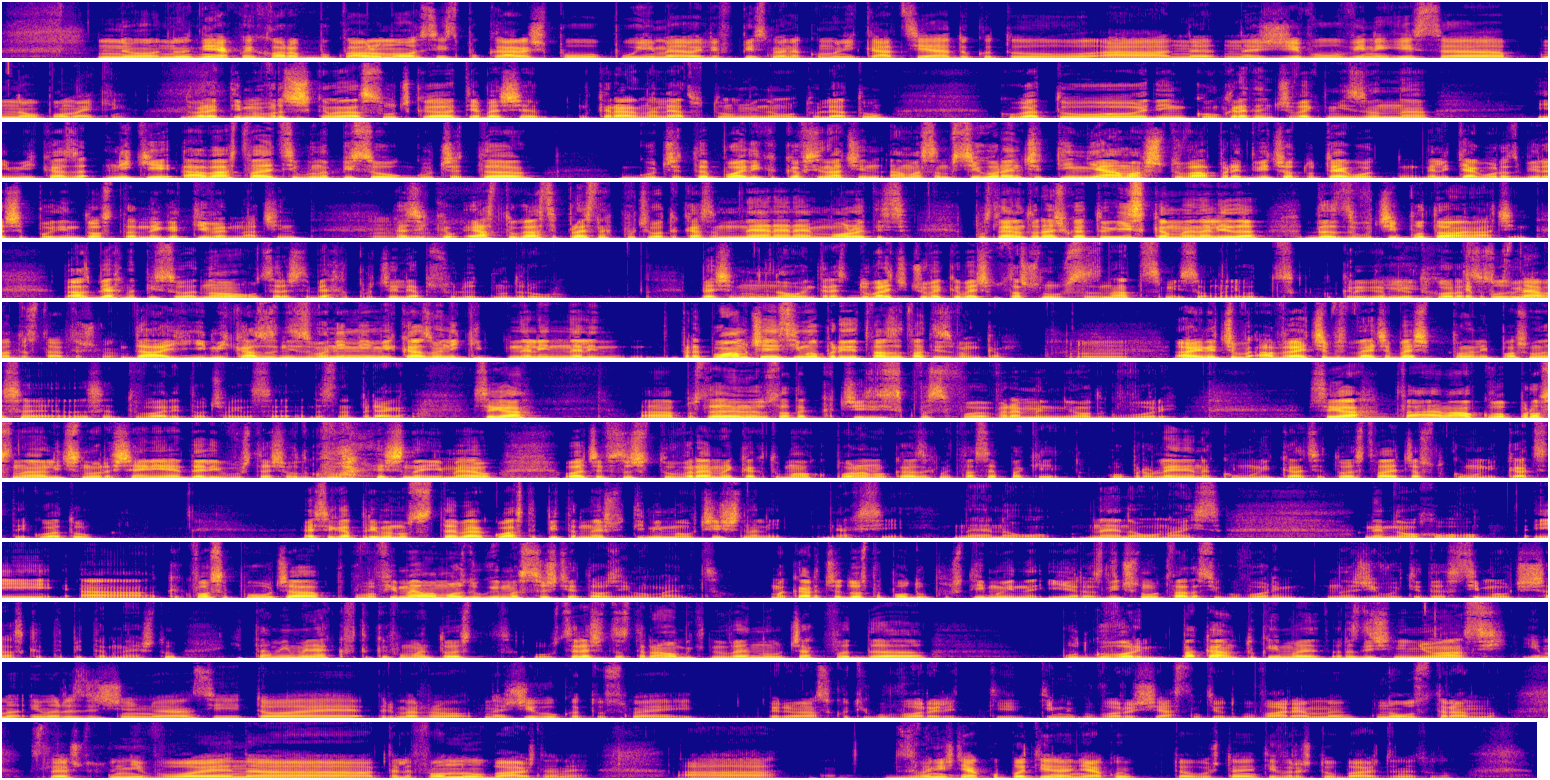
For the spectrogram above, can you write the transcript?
Но, но някои хора буквално може да се изпокараш по, по имейл или в писмена комуникация, докато а, на, на живо винаги са много по-меки. Добре, ти ме връщаш към една случка, тя беше края на лятото, миналото лято, когато един конкретен човек ми звънна и ми каза, Ники, а аз това да си го написал, го чета, го чета по еди какъв си начин, ама съм сигурен, че ти нямаш това предвид, защото тя го, нали, тя го разбираше по един доста негативен начин. Mm-hmm. Аз, аз тогава се плеснах по челото и казвам, не, не, не, моля ти се. Последното нещо, което искаме, нали, да, да звучи по този начин. Аз бях написал едно, отсреща бяха прочели абсолютно друго. Беше много интересно. Добре, че човека беше достатъчно осъзнат смисъл, нали, от кръга ми от хора, и те познава достатъчно. да, и ми казва, ни звъни ми и ми казва, Ники, нали, нали, предполагам, че не си имал преди това, затова ти звънкам. М. А иначе, а вече, вече беше нали, почнал да се, да се товари този човек, да се, да се напряга. Сега, а, последен недостатък, че изисква своевременни отговори. Сега, това е малко въпрос на лично решение, дали въобще ще отговаряш на имейл, обаче в същото време, както малко по-рано казахме, това все пак е управление на комуникация. Тоест, това е част от комуникацията. И когато е сега, примерно с теб, ако аз те питам нещо, ти ми мълчиш, нали? Някакси не е много, не е много найс. Не е много хубаво. И а, какво се получава? В имейла може да го има същия този момент. Макар, че е доста по-допустимо и, и е различно от това да си говорим на живо и ти да си мълчиш, аз като те питам нещо. И там има някакъв такъв момент, т.е. от срещата страна обикновено очаква да отговорим. Пак казвам, тук има различни нюанси. Има, има различни нюанси и то е, примерно, на живо, като сме и примерно аз, ако ти говоря или ти, ти ми говориш, аз не ти отговарям, е много странно. Следващото ниво е на телефонно обаждане. А, звъниш няколко пъти на някой, той въобще не ти връща обаждането.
